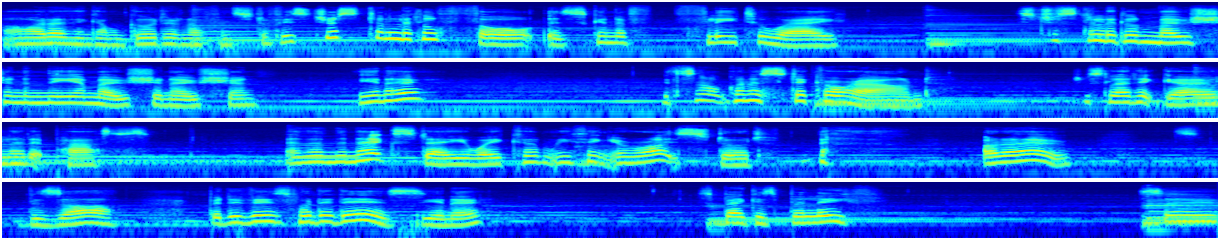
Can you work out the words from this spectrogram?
oh, I don't think I'm good enough and stuff. It's just a little thought that's going to fleet away. It's just a little motion in the emotion ocean, you know? It's not going to stick around. Just let it go, let it pass. And then the next day you wake up and you think you're right stood. I know, it's bizarre, but it is what it is, you know? It's beggar's belief. So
